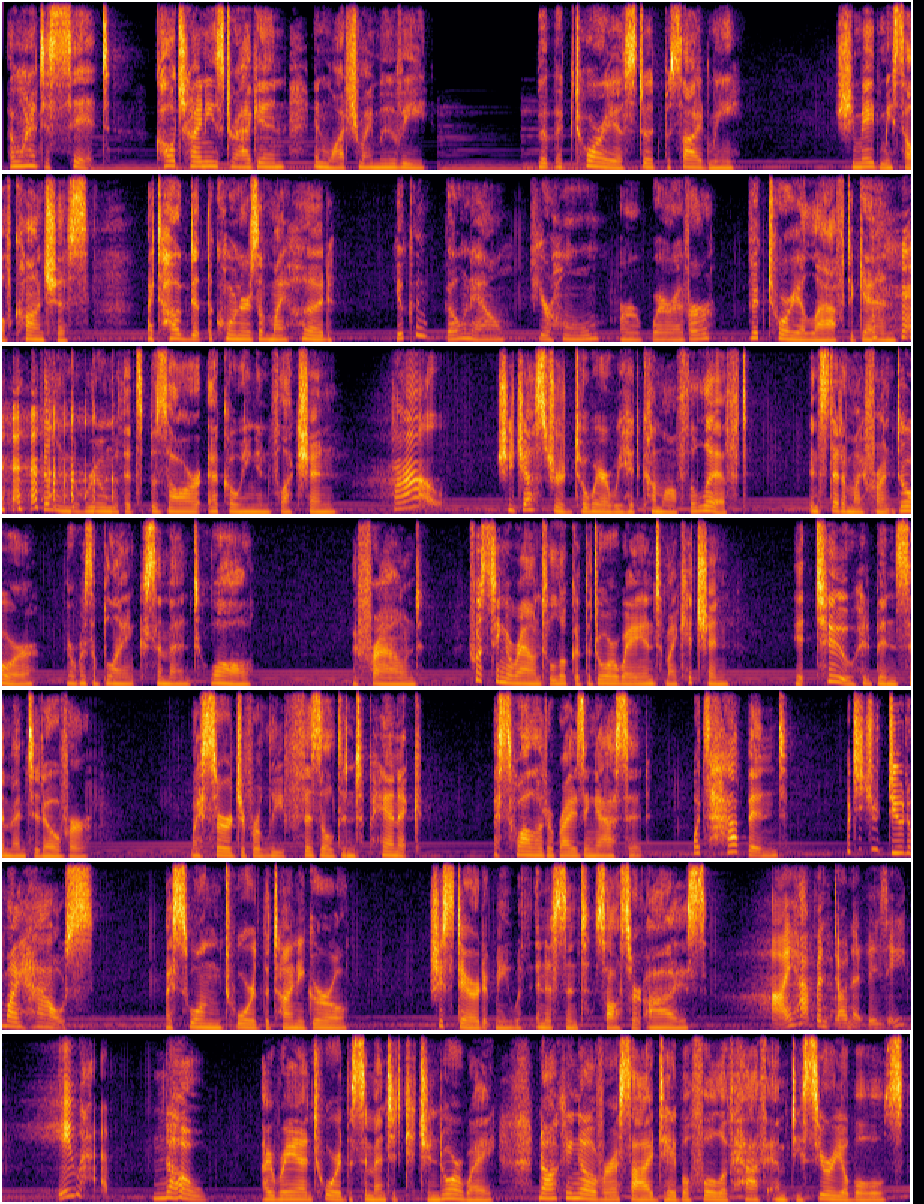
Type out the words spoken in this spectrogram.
I wanted to sit, call Chinese Dragon, and watch my movie. But Victoria stood beside me. She made me self conscious. I tugged at the corners of my hood. You can go now to your home or wherever. Victoria laughed again, filling the room with its bizarre, echoing inflection. How? She gestured to where we had come off the lift. Instead of my front door, there was a blank cement wall. I frowned, twisting around to look at the doorway into my kitchen. It too had been cemented over. My surge of relief fizzled into panic. I swallowed a rising acid. What's happened? What did you do to my house? I swung toward the tiny girl. She stared at me with innocent, saucer eyes. I haven't done it, Lizzie. You have. No! I ran toward the cemented kitchen doorway, knocking over a side table full of half empty cereal bowls.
